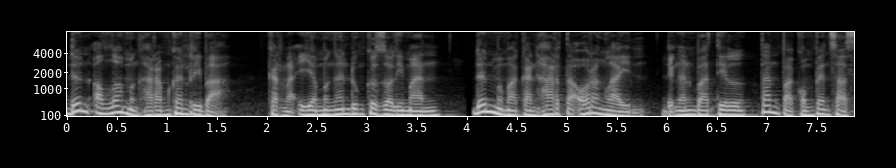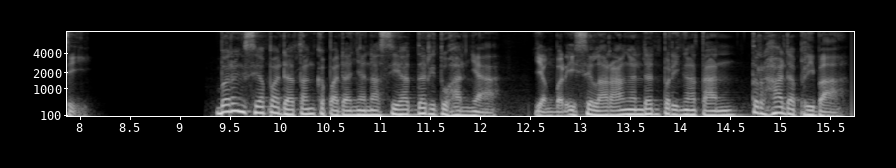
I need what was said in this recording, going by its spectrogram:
dan Allah mengharamkan riba karena ia mengandung kezaliman dan memakan harta orang lain dengan batil tanpa kompensasi. Barang siapa datang kepadanya nasihat dari Tuhannya yang berisi larangan dan peringatan terhadap riba,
